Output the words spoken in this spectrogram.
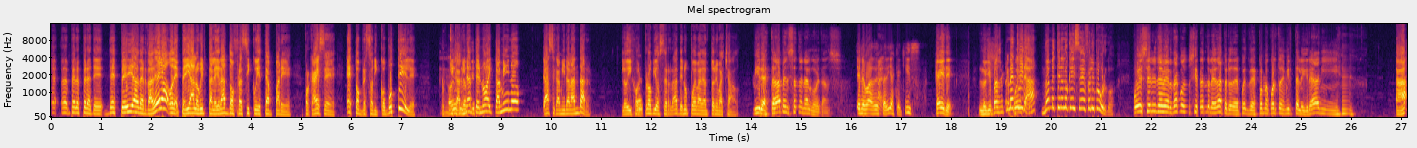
Eh, eh, pero espérate, ¿despedida verdadera o despedida a lo Mirta Legrand, Don Francisco y Esteban Paredes? Porque a veces estos hombres son incombustibles. Porque Oye, caminante que- no hay camino, hace camino al andar. Lo dijo el propio Serrat en un poema de Antonio Machado. Mira, estaba pensando en algo, Betans. Tiene más despedidas que Kiss. Cállate. Lo que pasa es que Es puede, mentira, no es mentira lo que dice Felipe Burgo. puede ser de verdad considerando la edad, pero después, después me acuerdo de Mirta Legrand y... Ah,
